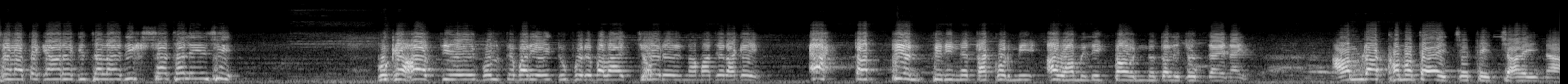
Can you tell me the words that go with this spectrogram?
জেলা থেকে আরেক জেলায় রিক্সা চালিয়েছি। বুকে হাত দিয়ে বলতে পারি, এই দুপুরে বেলায় জোরের নামাজের আগে একটা বিএনপির নেতা কর্মী আওয়ামী লীগ বা অন্য দলে যোগ দেয় নাই। আমরা ক্ষমতায় যেতে চাই না।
